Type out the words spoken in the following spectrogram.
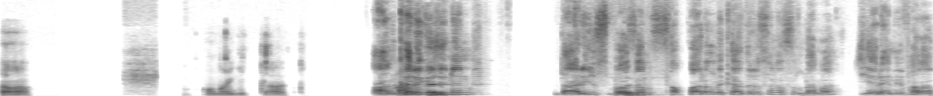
Tamam. Ona gitti aklım. Ankara Hafta- gücünün Darius Vazal saparalı kadrosu nasıldı ama? Jeremy falan.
